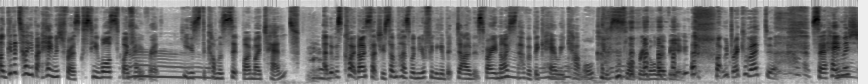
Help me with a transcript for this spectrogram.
I'm going to tell you about Hamish first because he was my favourite. He used to ah. come and sit by my tent. And it was quite nice, actually. Sometimes when you're feeling a bit down, it's very nice to have a big hairy camel mm. kind of slobbering all over you. I would recommend it. So Hamish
